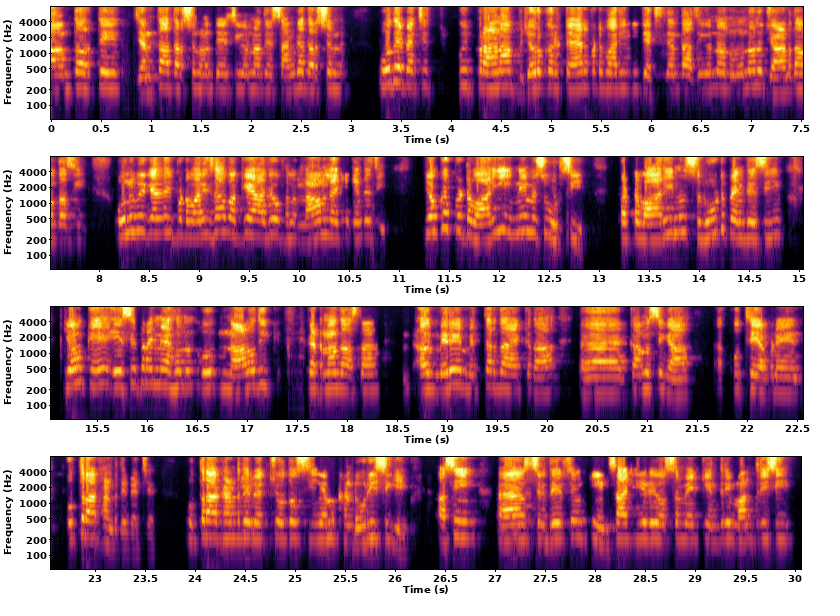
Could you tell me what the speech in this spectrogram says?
ਆਮ ਤੌਰ ਤੇ ਜਨਤਾ ਦਰਸ਼ਨ ਹੁੰਦੇ ਸੀ ਉਹਨਾਂ ਦੇ ਸੰਗਤ ਦਰਸ਼ਨ ਉਹਦੇ ਵਿੱਚ ਕੋਈ ਪੁਰਾਣਾ ਬਜ਼ੁਰਗ ਰਿਟਾਇਰ ਪਟਵਾਰੀ ਵੀ ਦਿਖ ਜਾਂਦਾ ਸੀ ਉਹਨਾਂ ਨੂੰ ਉਹਨਾਂ ਨੂੰ ਜਾਣਦਾ ਹੁੰਦਾ ਸੀ। ਉਹਨੂੰ ਵੀ ਕਹਿੰਦੇ ਸੀ ਪਟਵਾਰੀ ਸਾਹਿਬ ਅੱਗੇ ਆ ਜਾਓ ਨਾਮ ਲੈ ਕੇ ਕਹਿੰਦੇ ਸੀ। ਕਿਉਂਕਿ ਪਟਵਾਰੀ ਇੰਨੇ ਮਸ਼ਹੂਰ ਸੀ। ਪਟਵਾਰੀ ਨੂੰ ਸਲੂਟ ਪੈਂਦੇ ਸੀ ਕਿਉਂਕਿ ਇਸੇ ਤਰ੍ਹਾਂ ਹੀ ਮੈਂ ਹੁਣ ਉਹ ਨਾਲ ਉਹਦੀ ਘਟਨਾ ਦੱਸਦਾ। ਮੇਰੇ ਮਿੱਤਰ ਦਾ ਇੱਕ ਦਾ ਕੰਮ ਸੀਗਾ ਉੱਥੇ ਆਪਣੇ ਉੱਤਰਾਖੰਡ ਦੇ ਵਿੱਚ। ਉੱਤਰਾਖੰਡ ਦੇ ਵਿੱਚ ਉਦੋਂ ਸੀਐਮ ਖੰਡੂਰੀ ਸੀਗੀ। ਅਸੀਂ ਸੁਖਦੇਵ ਸਿੰਘ ਢੀਂਡਸਾ ਜੀ ਜਿਹੜੇ ਉਸ ਸਮੇਂ ਕੇਂਦਰੀ ਮੰਤਰੀ ਸੀ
